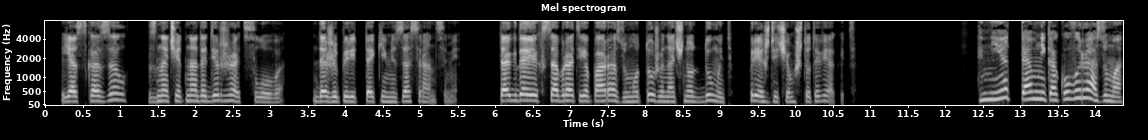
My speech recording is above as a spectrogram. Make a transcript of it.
— я сказал, значит, надо держать слово, даже перед такими засранцами. Тогда их собратья по разуму тоже начнут думать, прежде чем что-то вякать. «Нет там никакого разума»,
